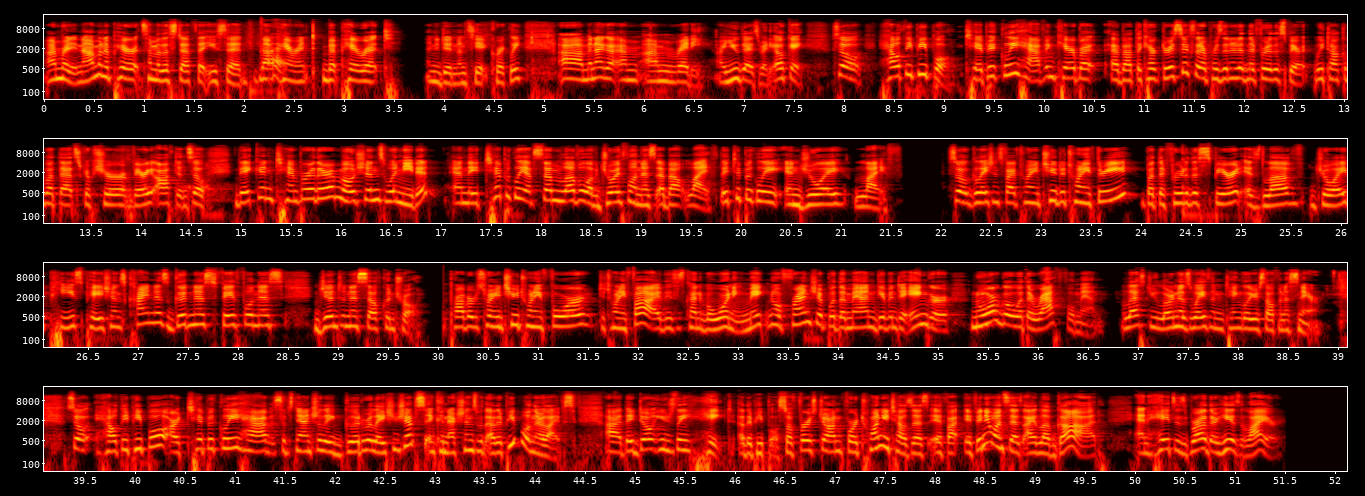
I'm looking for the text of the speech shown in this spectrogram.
I'm ready. Now I'm going to parrot some of the stuff that you said. Not ahead. parent, but parrot. I need to enunciate correctly. Um, and I got, I'm, I'm ready. Are you guys ready? Okay. So healthy people typically have and care about, about the characteristics that are presented in the fruit of the spirit. We talk about that scripture very often. So they can temper their emotions when needed, and they typically have some level of joyfulness about life. They typically enjoy life. So Galatians 5:22 to 23, but the fruit of the spirit is love, joy, peace, patience, kindness, goodness, faithfulness, gentleness, self-control. Proverbs 22, 24 to 25, this is kind of a warning. Make no friendship with a man given to anger, nor go with a wrathful man, lest you learn his ways and entangle yourself in a snare. So healthy people are typically have substantially good relationships and connections with other people in their lives. Uh, they don't usually hate other people. So 1 John 4:20 tells us if I, if anyone says I love God and hates his brother, he is a liar.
